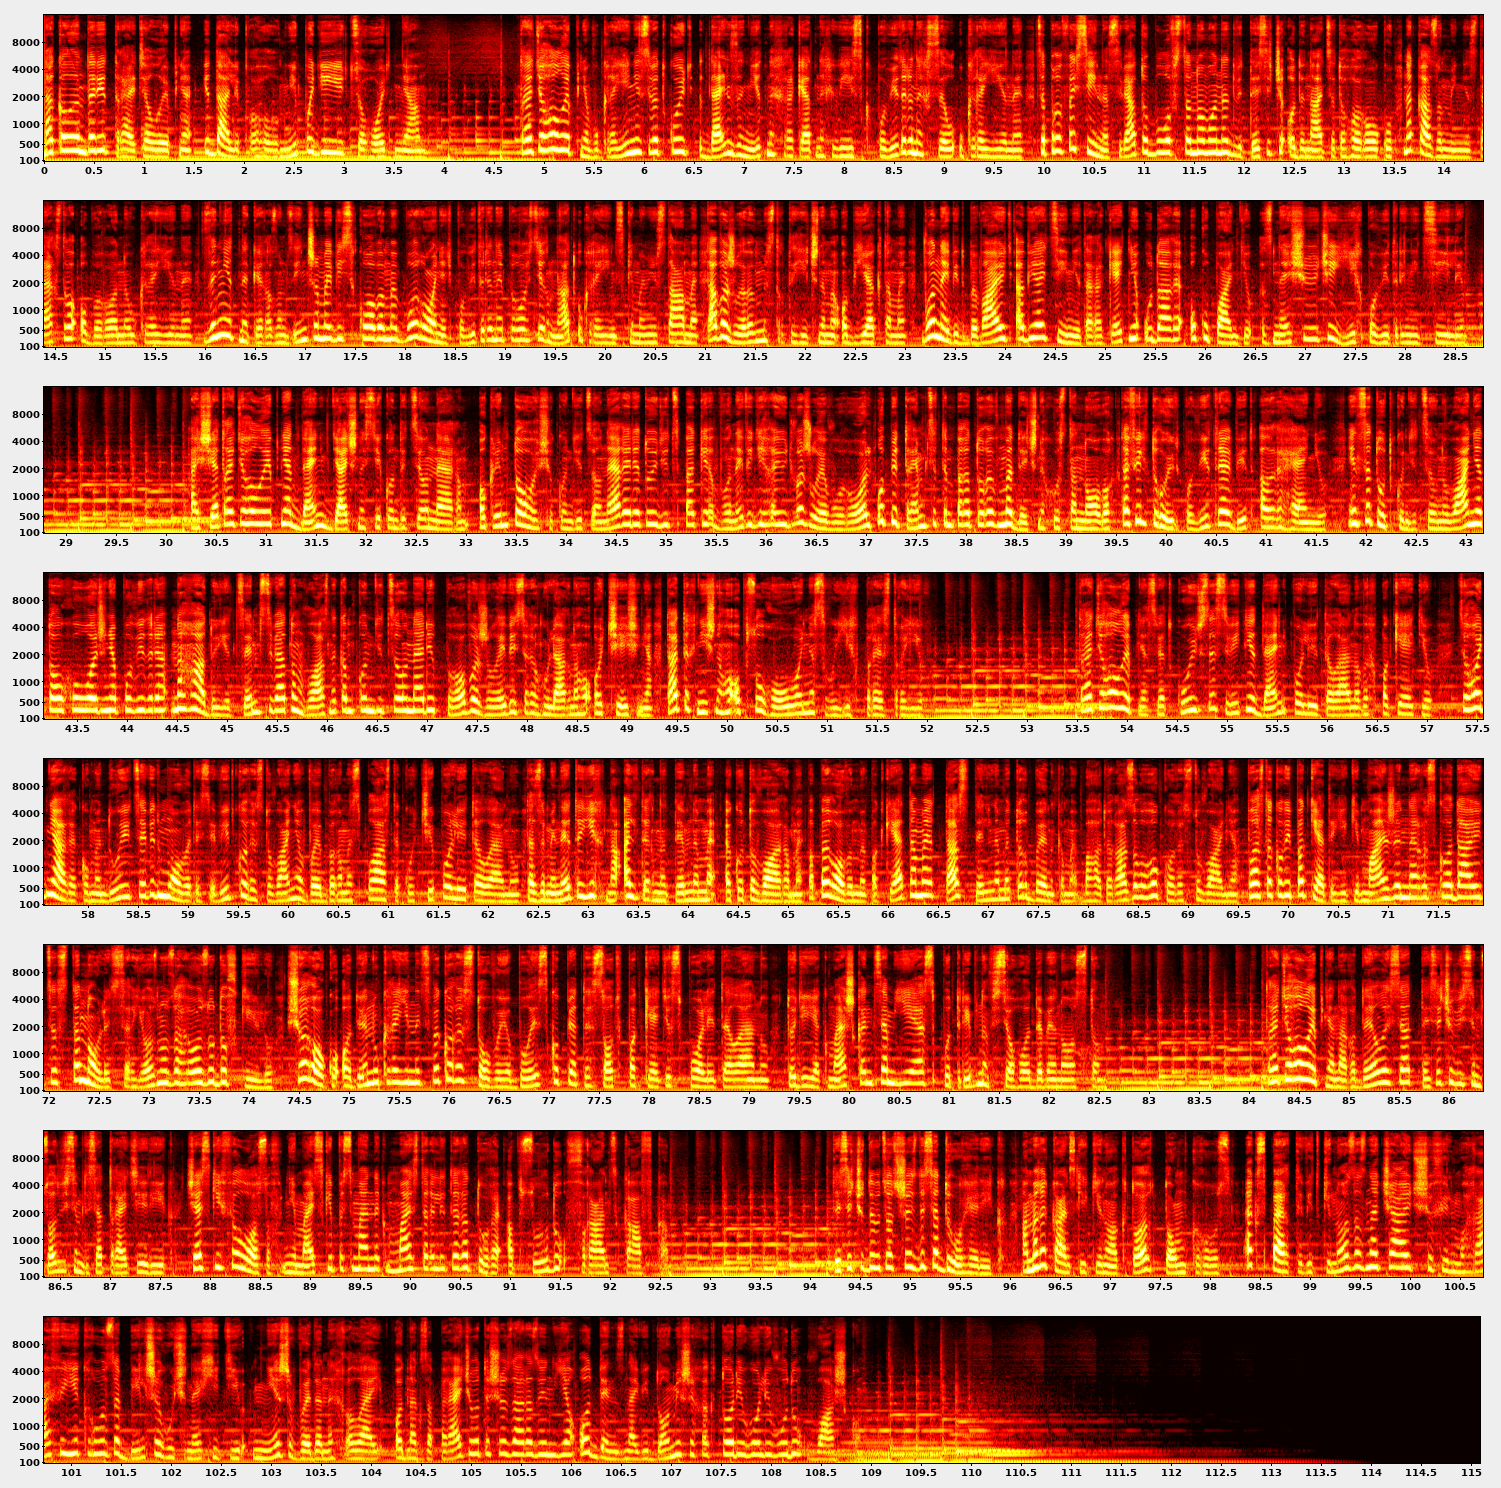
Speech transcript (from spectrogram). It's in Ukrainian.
На календарі 3 липня і далі про головні події цього дня. 3 липня в Україні святкують День зенітних ракетних військ повітряних сил України. Це професійне свято було встановлене 2011 року наказом Міністерства оборони України. Зенітники разом з іншими військовими боронять повітряний простір над українськими містами та важливими стратегічними об'єктами. Вони відбивають авіаційні та ракетні удари окупантів, знищуючи їх повітряні цілі. А ще 3 липня День вдячності кондиціонерам. Окрім того, що кондиціонери рятують від спеки, вони відіграють важливу роль у підтримці температури в медичних установах та фільтрують повітря від алергенів. Інститут кондиціонування та охолодження повітря нагадує цим святом власникам кондиціонерів про важливість регулярного очищення та технічного обслуговування своїх пристроїв. 3 липня святкують Всесвітній день поліетиленових пакетів. Цього дня рекомендується відмовитися від користування виборами з пластику чи поліетилену та замінити їх на альтернативними екотоварами, паперовими пакетами та стильними торбинками багаторазового користування. Пластикові пакети, які майже не розкладаються, становлять серйозну загрозу довкіллю. Щороку один українець використовує близько 500 пакетів з поліетилену, тоді як мешканцям ЄС потрібно всього 90. 3 липня народилися 1883 рік. Чеський філософ, німецький письменник, майстер літератури абсурду Франц Кафка. 1962 рік. Американський кіноактор Том Круз. Експерти від кіно зазначають, що фільмографії Круза більше гучних хітів, ніж виданих ролей. Однак заперечувати, що зараз він є один з найвідоміших акторів Голлівуду, важко.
